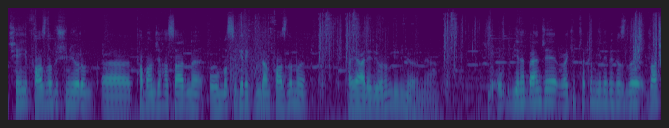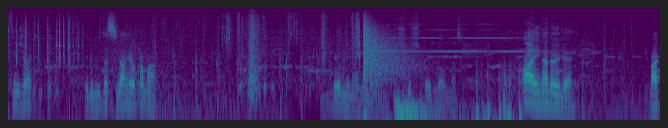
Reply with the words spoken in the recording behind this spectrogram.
şey fazla düşünüyorum e, tabanca hasarını olması gerektiğinden fazla mı hayal ediyorum bilmiyorum ya. Şimdi o yine bence rakip takım yine bir hızlı rushlayacak. Elimizde silah yok ama belli mi olur? Hiç, hiç belli olmaz. Aynen öyle. Bak.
